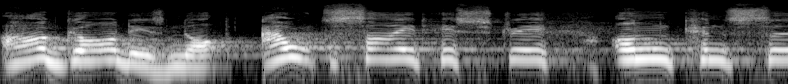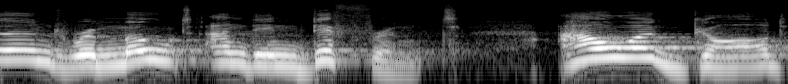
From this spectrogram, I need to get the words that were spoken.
Our God is not outside history, unconcerned, remote, and indifferent. Our God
